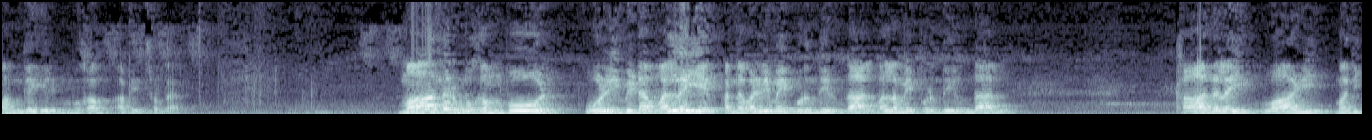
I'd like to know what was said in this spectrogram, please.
மங்கையரின் முகம் அப்படின்னு சொல்றார். மாதர் முகம் போல் ஒளிவிட வல்லையேல் அந்த வலிமை பொருந்தி இருந்தால் வல்லமை பொருந்தி இருந்தால் காதலை வாழி மதி.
